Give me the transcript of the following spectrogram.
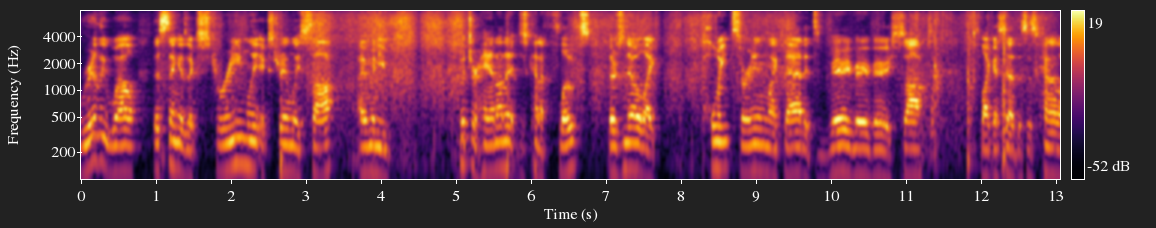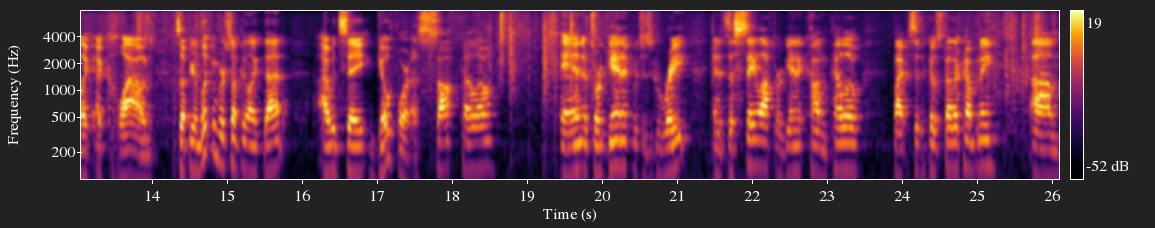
really well. This thing is extremely, extremely soft. I mean, when you put your hand on it, it just kind of floats. There's no like points or anything like that. It's very, very, very soft. Like I said, this is kind of like a cloud. So if you're looking for something like that, I would say go for it. A soft pillow, and it's organic, which is great. And it's a Stay Loft organic cotton pillow. by Pacific Coast Feather Company. Um,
